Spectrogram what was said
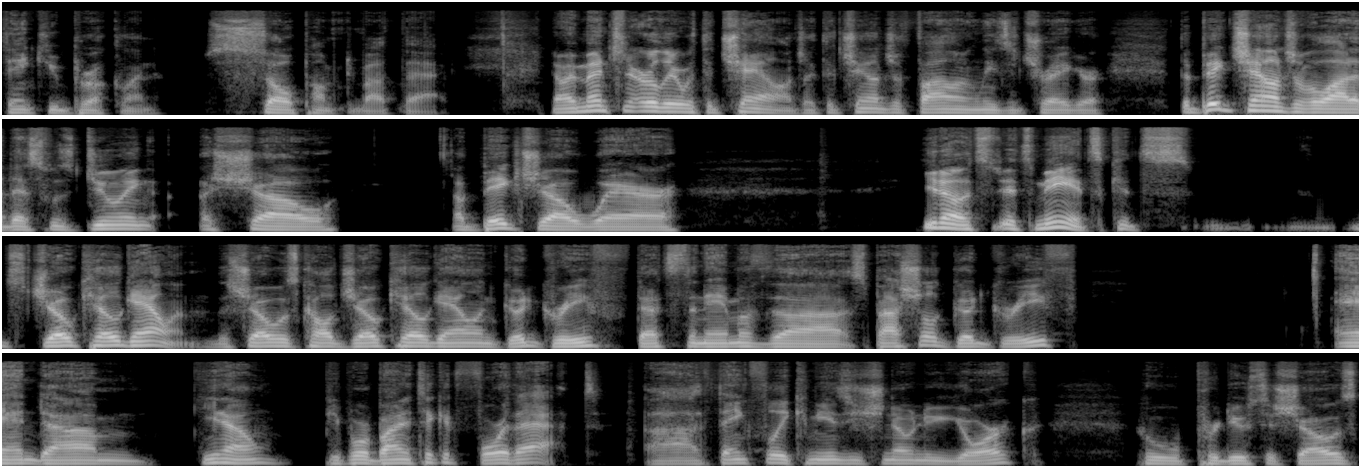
Thank you, Brooklyn. So pumped about that. Now, I mentioned earlier with the challenge, like the challenge of following Lisa Traeger. The big challenge of a lot of this was doing a show, a big show where, you know, it's it's me. It's it's it's Joe Kilgallen. The show was called Joe Kilgallen Good Grief. That's the name of the special, Good Grief. And um, you know, people were buying a ticket for that. Uh, thankfully, Community Know New York, who produced the shows,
